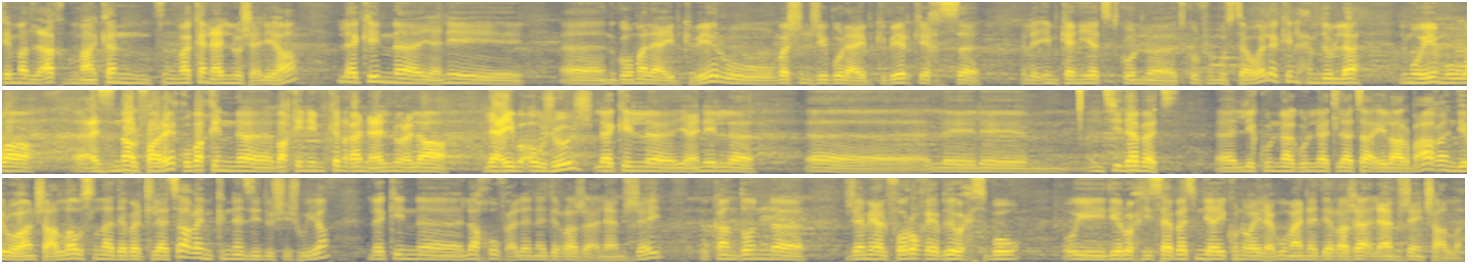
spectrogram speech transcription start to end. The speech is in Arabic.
ديال العقد ما كان ما كنعلنوش عليها لكن يعني آه، نقوم لاعب كبير وباش نجيبوا لاعب كبير كيخص الإمكانيات تكون تكون في المستوى لكن الحمد لله المهم هو عزنا الفريق وباقيين باقيين يمكن غنعلنوا على لاعب أو جوج لكن يعني آه، الانتدابات. اللي كنا قلنا ثلاثة إلى أربعة غنديروها إن شاء الله. وصلنا دابا لثلاثة غيمكننا نزيدوا شي شوية. لكن آه، لا خوف على نادي الرجاء العام الجاي. وكنظن آه، جميع الفرق يبداو يحسبوا ويديروا حسابات ملي غيكونوا غيلعبوا مع نادي الرجاء العام الجاي إن شاء الله.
